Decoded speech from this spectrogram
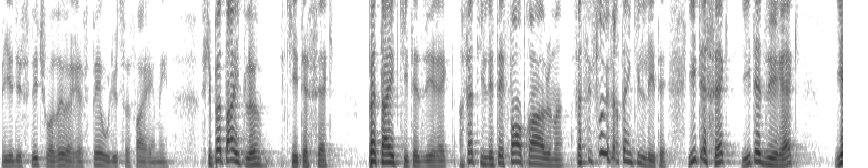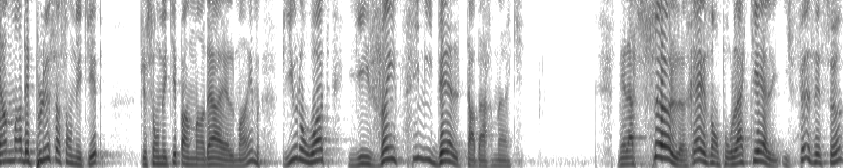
Mais il a décidé de choisir le respect au lieu de se faire aimer. Parce que peut-être là, qu'il était sec, peut-être qu'il était direct. En fait, il l'était fort probablement. En fait, c'est sûr et certain qu'il l'était. Il était sec, il était direct, il en demandait plus à son équipe que son équipe en demandait à elle-même. Puis, you know what? Il intimidait, le tabarnak. Mais la seule raison pour laquelle il faisait ça,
